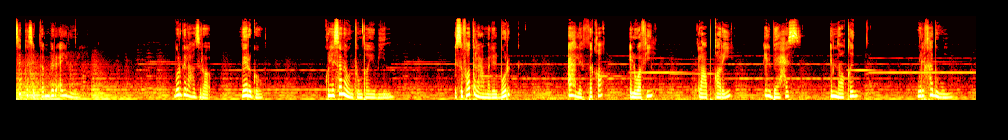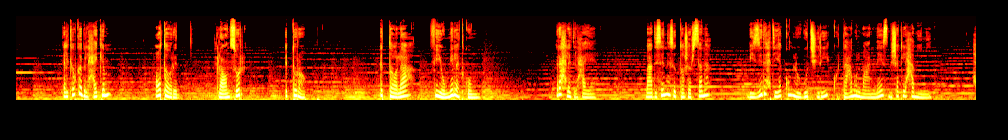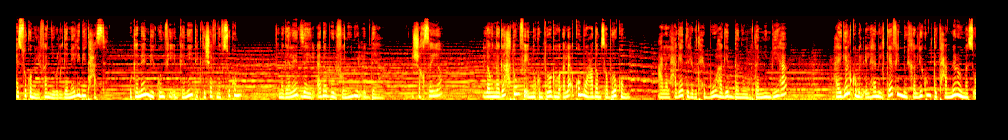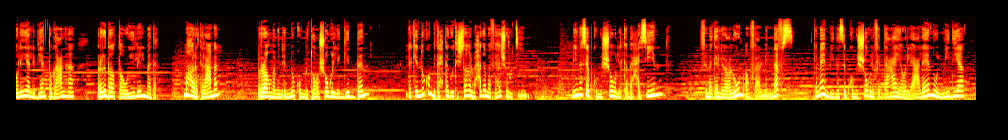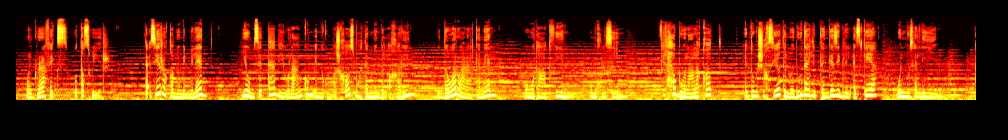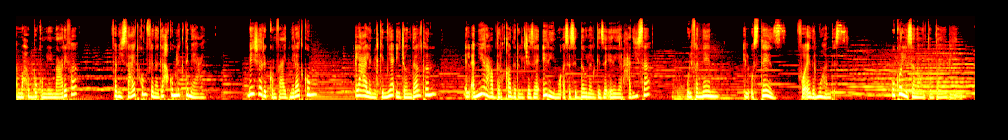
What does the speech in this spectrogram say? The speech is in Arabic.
6 سبتمبر أيلول. برج العذراء فيرجو. كل سنة وأنتم طيبين. الصفات العامة للبرج أهل الثقة الوفي العبقري الباحث الناقد والخدوم. الكوكب الحاكم عطارد. العنصر التراب. الطالع في يوم ميلادكم. رحلة الحياة. بعد سن 16 سنة بيزيد احتياجكم لوجود شريك والتعامل مع الناس بشكل حميمي. حسكم الفني والجمالي بيتحسن وكمان بيكون في إمكانية اكتشاف نفسكم في مجالات زي الأدب والفنون والإبداع. الشخصية لو نجحتم في إنكم تواجهوا قلقكم وعدم صبركم على الحاجات اللي بتحبوها جدا ومهتمين بيها هيجيلكم الإلهام الكافي إنه يخليكم تتحملوا المسؤولية اللي بينتج عنها رضا طويل المدى. مهارة العمل بالرغم من إنكم بتوع شغل جدا لكنكم بتحتاجوا تشتغلوا حاجة ما فيهاش روتين. بيناسبكم الشغل كباحثين في مجال العلوم أو في علم النفس كمان بيناسبكم الشغل في الدعاية والإعلان والميديا وال graphics والتصوير. تأثير رقم يوم الميلاد يوم ستة بيقول عنكم إنكم أشخاص مهتمين بالآخرين بتدوروا على الكمال ومتعاطفين ومخلصين. في الحب والعلاقات أنتم الشخصيات الودودة اللي بتنجذب للأذكياء والمسليين. أما حبكم للمعرفة فبيساعدكم في نجاحكم الاجتماعي. بيشارككم في عيد ميلادكم العالم الكيميائي جون دالتون الأمير عبد القادر الجزائري مؤسس الدولة الجزائرية الحديثة والفنان الأستاذ فؤاد المهندس. وكل سنة وأنتم طيبين.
